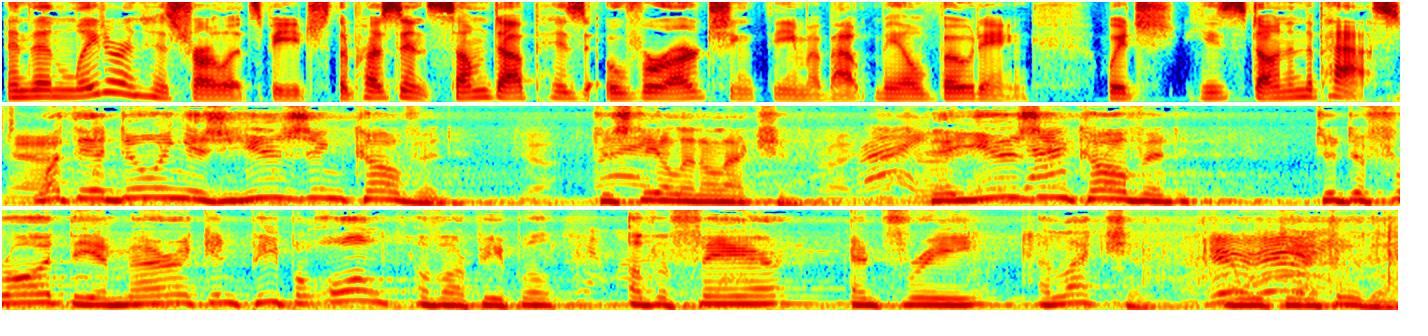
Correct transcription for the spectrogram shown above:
And then later in his Charlotte speech, the president summed up his overarching theme about mail voting, which he's done in the past. Yeah. What they're doing is using COVID yeah. to right. steal an election. Right. They're using exactly. COVID to defraud the American people, all of our people, of a fair and free election. And we can't do that.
